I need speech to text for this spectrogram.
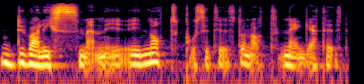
dualismen i, i något positivt och något negativt.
